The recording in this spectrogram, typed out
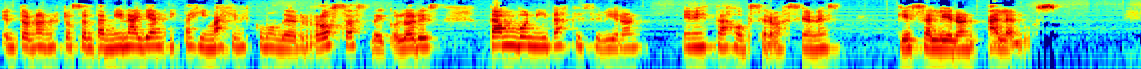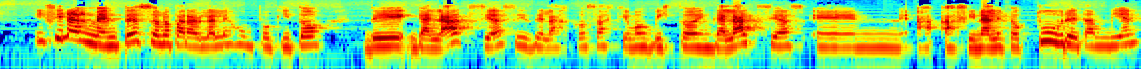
en torno a nuestro Sol también hayan estas imágenes como de rosas, de colores tan bonitas que se vieron en estas observaciones que salieron a la luz. Y finalmente, solo para hablarles un poquito de galaxias y de las cosas que hemos visto en galaxias a finales de octubre también,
